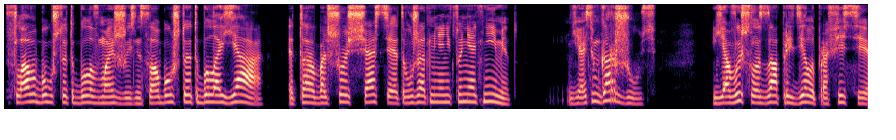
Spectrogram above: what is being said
Слава богу, что это было в моей жизни. Слава богу, что это была я. Это большое счастье, это уже от меня никто не отнимет. Я этим горжусь. Я вышла за пределы профессии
